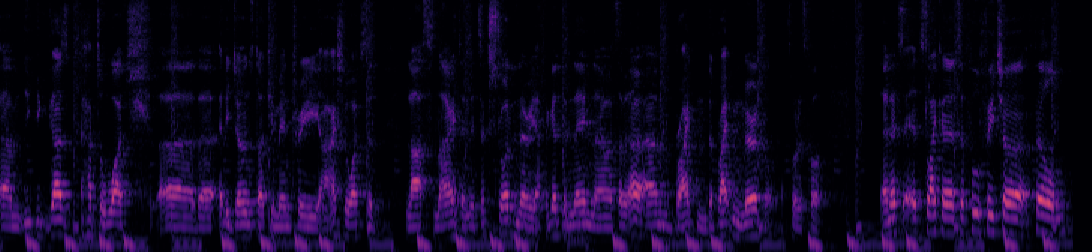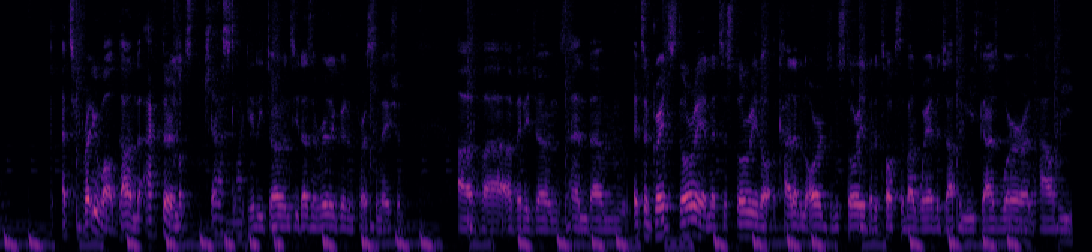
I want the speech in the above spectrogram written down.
Um, you, you, guys have to watch uh, the Eddie Jones documentary. I actually watched it last night, and it's extraordinary. I forget the name now. It's oh, um, Brighton, the Brighton Miracle. That's what it's called. And it's it's like a it's a full feature film it's very well done. The actor looks just like Eddie Jones. He does a really good impersonation of uh, of Eddie Jones, and um, it's a great story. And it's a story, that, kind of an origin story, but it talks about where the Japanese guys were and how he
